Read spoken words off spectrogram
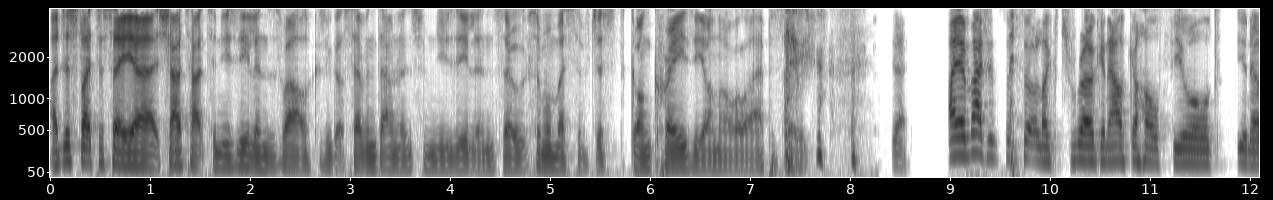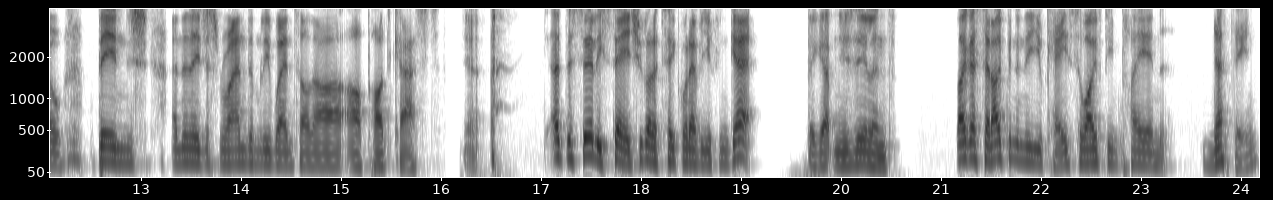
I'd just like to say uh, shout out to New Zealand as well because we've got seven downloads from New Zealand. So someone must have just gone crazy on all our episodes. yeah. I imagine some sort of like drug and alcohol fueled, you know, binge, and then they just randomly went on our, our podcast. Yeah. At this early stage, you've got to take whatever you can get. Big up New Zealand. Like I said, I've been in the UK, so I've been playing nothing.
